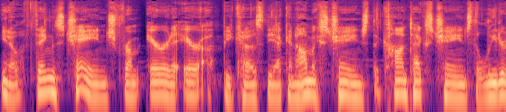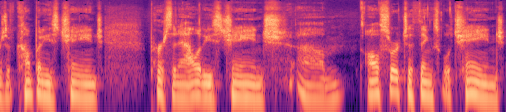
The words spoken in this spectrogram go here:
you know, things change from era to era because the economics change, the context change, the leaders of companies change, personalities change, um, all sorts of things will change.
